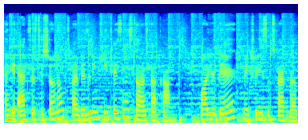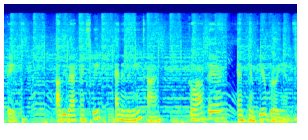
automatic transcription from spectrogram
and get access to show notes by visiting keepchasingthestars.com. While you're there, make sure you subscribe for updates. I'll be back next week, and in the meantime, go out there and pimp your brilliance.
